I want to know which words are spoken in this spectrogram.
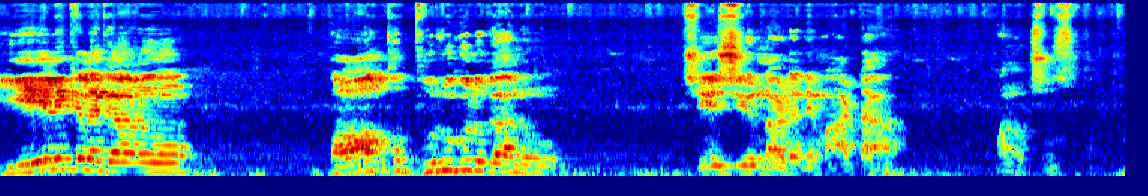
ఏలికలుగాను పాకు పురుగులుగాను చేసి ఉన్నాడనే మాట మనం చూస్తాం.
